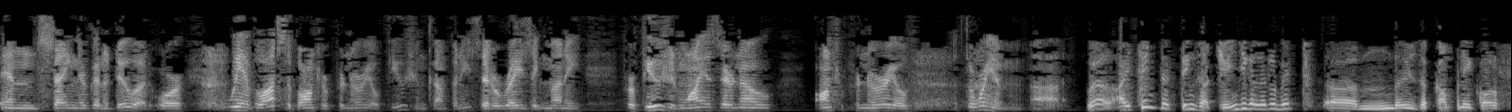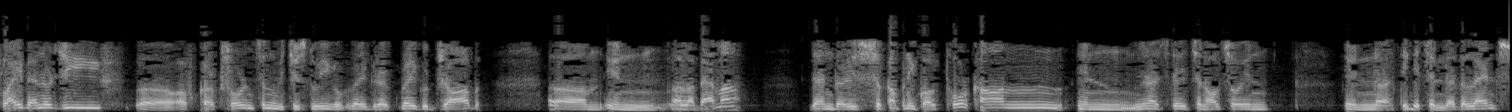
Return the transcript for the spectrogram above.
and saying they're going to do it. Or we have lots of entrepreneurial fusion companies that are raising money for fusion. Why is there no entrepreneurial thorium? Uh, well, I think that things are changing a little bit. Um, there is a company called Flibe Energy uh, of Kirk Sorensen, which is doing a very very good job in Alabama. Then there is a company called Thorcon in United States and also in in uh, I think it's in Netherlands.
